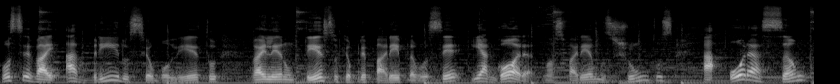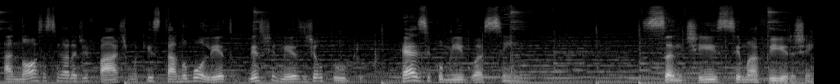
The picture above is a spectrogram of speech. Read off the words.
Você vai abrir o seu boleto, vai ler um texto que eu preparei para você e agora nós faremos juntos a oração a Nossa Senhora de Fátima que está no boleto deste mês de outubro. Reze comigo assim: Santíssima Virgem,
